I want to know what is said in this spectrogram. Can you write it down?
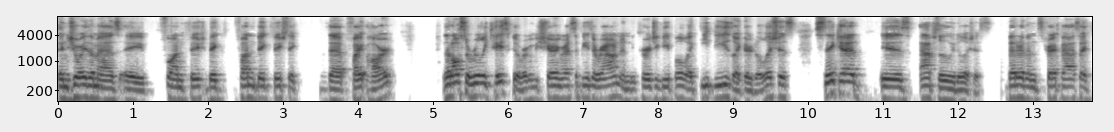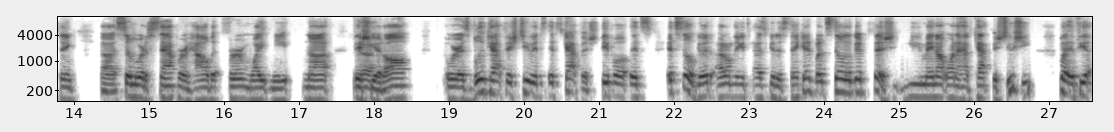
enjoy them as a fun fish, big fun big fish that, that fight hard. That also really taste good. We're gonna be sharing recipes around and encouraging people like eat these, like they're delicious. Snakehead is absolutely delicious, better than striped bass, I think uh, similar to snapper and halibut, firm white meat, not fishy yeah. at all. Whereas blue catfish too, it's it's catfish. People, it's it's still good. I don't think it's as good as snakehead, but it's still a good fish. You may not want to have catfish sushi, but if you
